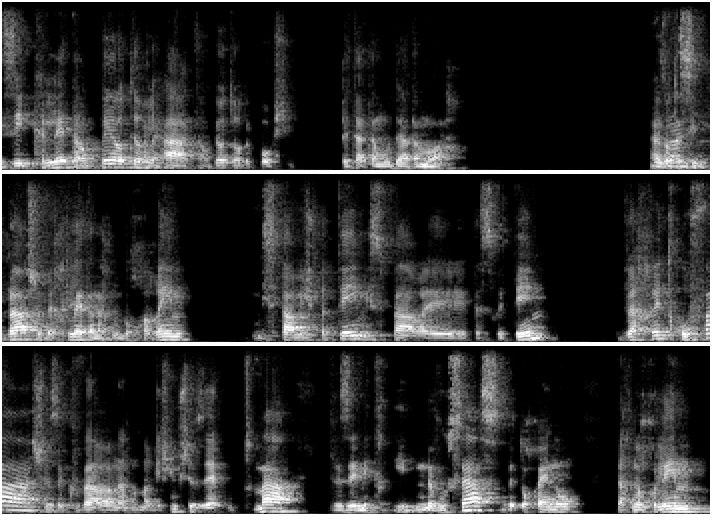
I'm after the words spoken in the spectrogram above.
זה ייקלט הרבה יותר לאט, הרבה יותר בקושי, בתת המודע במוח. אז זאת הסיבה שבהחלט אנחנו בוחרים מספר משפטים, מספר uh, תסריטים, ואחרי תקופה שזה כבר, אנחנו מרגישים שזה הוטמע וזה מבוסס בתוכנו, אנחנו יכולים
